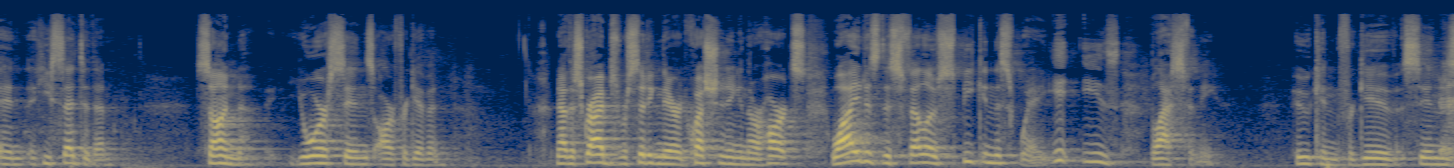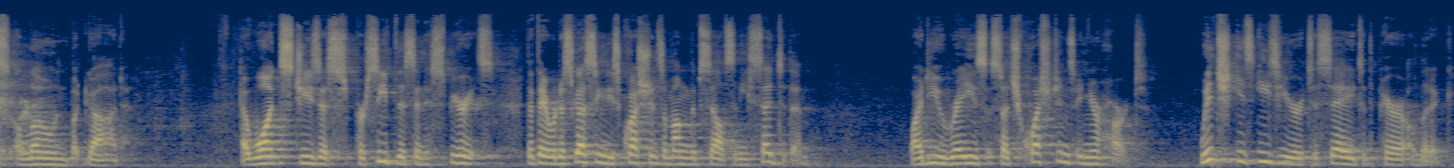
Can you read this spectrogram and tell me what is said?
and he said to them, Son, your sins are forgiven. Now the scribes were sitting there and questioning in their hearts, Why does this fellow speak in this way? It is blasphemy. Who can forgive sins alone but God? At once, Jesus perceived this in his spirits, that they were discussing these questions among themselves, and he said to them, Why do you raise such questions in your heart? Which is easier to say to the paralytic,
